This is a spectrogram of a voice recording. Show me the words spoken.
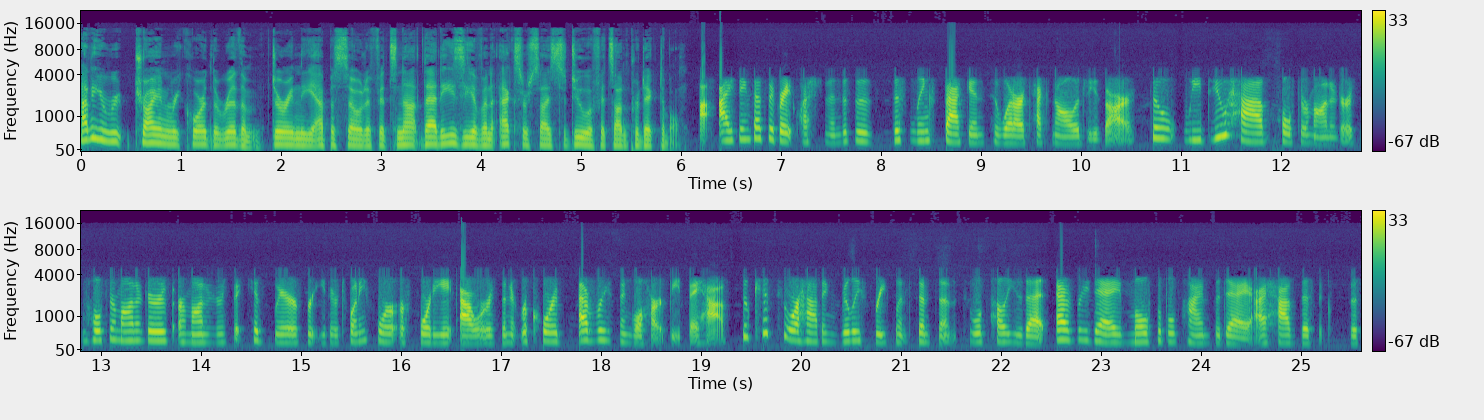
How do you re- try and record the rhythm during the episode if it's not that easy of an exercise to do if it's unpredictable? I think that's a great question, and this is this links back into what our technologies are. So we do have Holter monitors, and Holter monitors are monitors that kids wear for either 24 or 48 hours, and it records every single heartbeat they have. So kids who are having really frequent symptoms, who will tell you that every day, multiple times a day, I have this this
